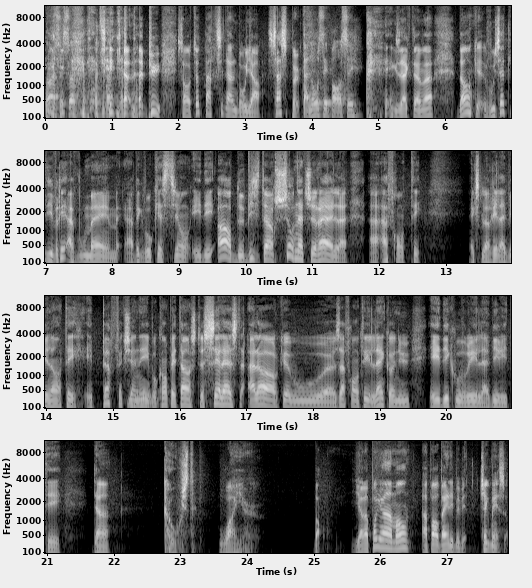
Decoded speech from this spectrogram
Ouais, c'est ça. Il n'y en a plus. Ils sont tous partis dans le brouillard. Ça se peut. Thanos est passé. Exactement. Donc, vous êtes livré à vous-même avec vos questions et des hordes de visiteurs surnaturels à affronter. Explorer la ville hantée et perfectionner vos compétences célestes alors que vous euh, affrontez l'inconnu et découvrez la vérité dans Coast Wire. Il n'y aura pas grand monde à part bien les bébés. Check bien ça.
